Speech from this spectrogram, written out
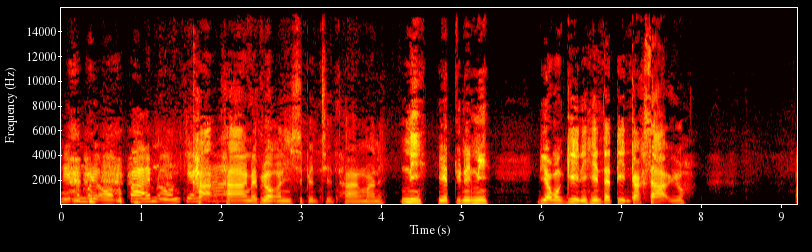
เฮ็ดมันบ่ได้ออกกับป้าแล้วมันออกน้ำเค็มข้างทางได้พี่น้องอันนี้สิเป็นเส้นทางมานี่นี่เฮ็ดอยู่ในนี่เดียวเมื่อกี้นี่เห็นแต่ตีนกักซากอยู่ ไป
